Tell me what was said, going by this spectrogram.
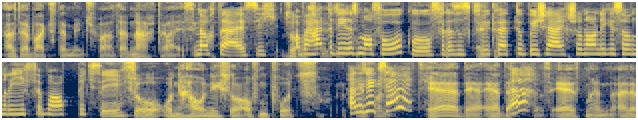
als erwachsener Mensch Vater, nach 30. Nach 30. So, Aber hat er dir das mal vorgeworfen, dass er das Gefühl Hätte- hat, du bist eigentlich schon noch nicht so ein reifer Papi gewesen? So, und hau nicht so auf den Putz. Hat er dir gesagt? Ja, der, er darf Ah. das. Er ist mein, also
